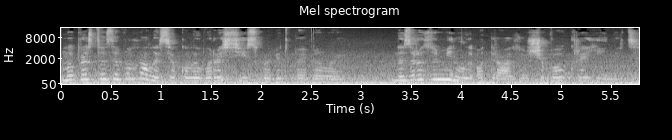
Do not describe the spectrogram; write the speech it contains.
Ми просто завагалися, коли ви російською відповіли. Не зрозуміли одразу, що ви українець.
